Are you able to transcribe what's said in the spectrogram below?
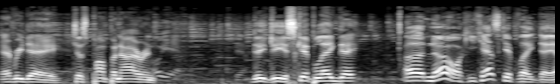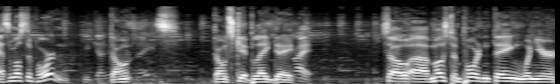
Every day, just pumping iron. Oh yeah. Do, do you skip leg day? Uh, no, you can't skip leg day. That's the most important. Don't don't skip leg day. Right. So, uh, most important thing when you're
